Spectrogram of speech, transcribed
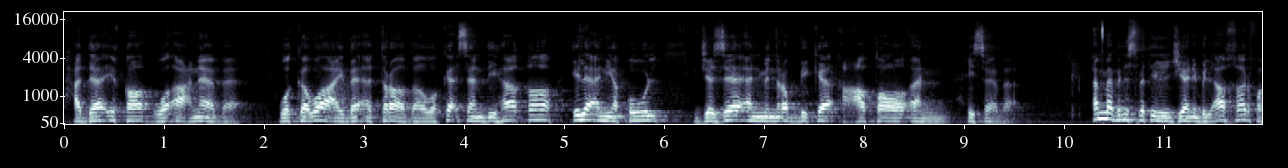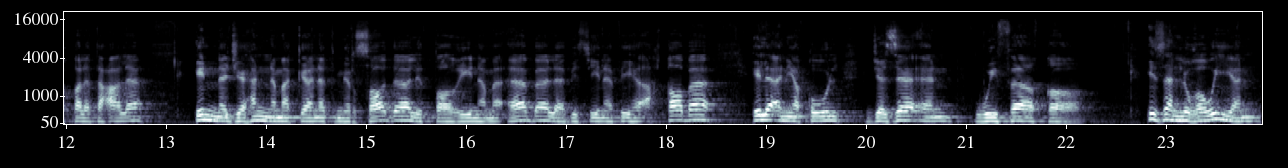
حدائق وأعنابا. وكواعب أترابا وكأسا دهاقا إلى أن يقول جزاء من ربك عطاء حسابا. أما بالنسبة للجانب الآخر فقال تعالى إن جهنم كانت مرصادا للطاغين مآبا لابسين فيها أحقابا إلى أن يقول جزاء وفاقا. إذا لغويا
